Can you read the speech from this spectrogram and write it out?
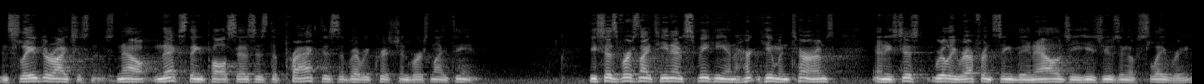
enslaved to righteousness. Now, next thing Paul says is the practice of every Christian, verse 19. He says, verse 19, I'm speaking in human terms, and he's just really referencing the analogy he's using of slavery.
